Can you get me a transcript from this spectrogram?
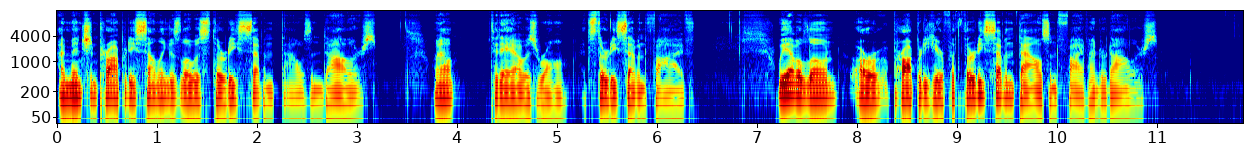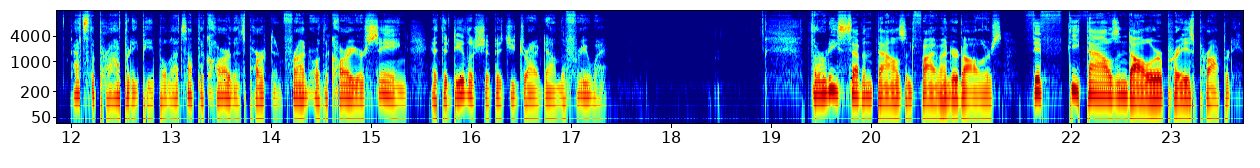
I mentioned property selling as low as $37,000. Well, today I was wrong. It's $37,500. We have a loan or a property here for $37,500. That's the property, people. That's not the car that's parked in front or the car you're seeing at the dealership as you drive down the freeway. $37,500, $50,000 appraised property,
